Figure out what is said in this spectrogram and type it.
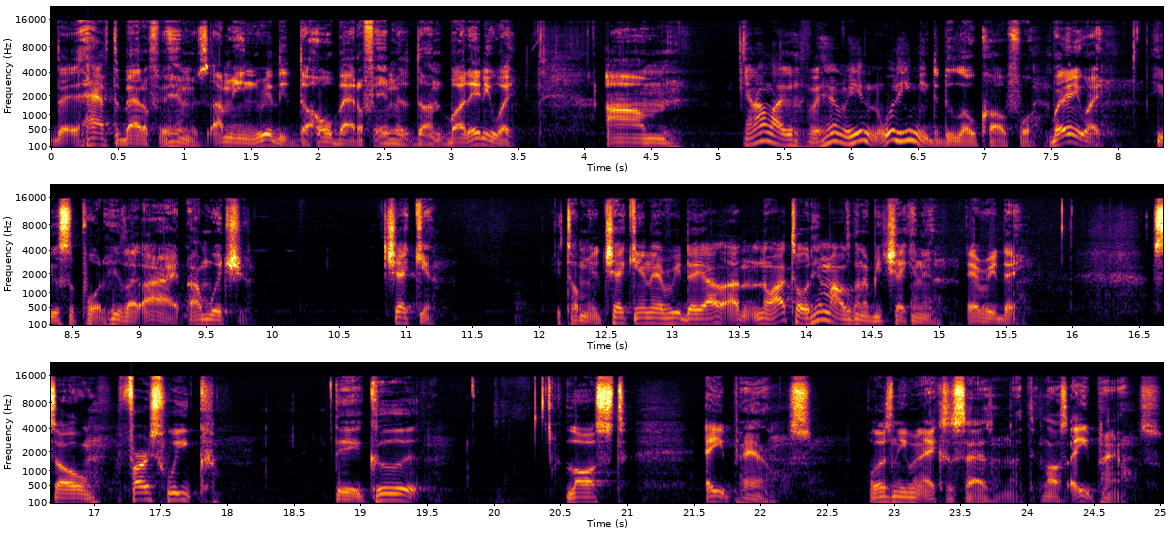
the, half the battle for him is, I mean, really the whole battle for him is done. But anyway, um, and I'm like, for him, he, what do he need to do low carb for? But anyway, he was supportive. He's like, all right, I'm with you. Check in. He told me to check in every day. I, I no, I told him I was gonna be checking in every day. So first week, did good. Lost eight pounds. Wasn't even exercising nothing. Lost eight pounds.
